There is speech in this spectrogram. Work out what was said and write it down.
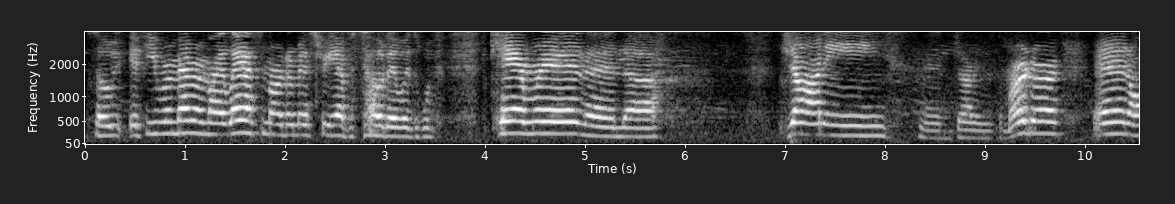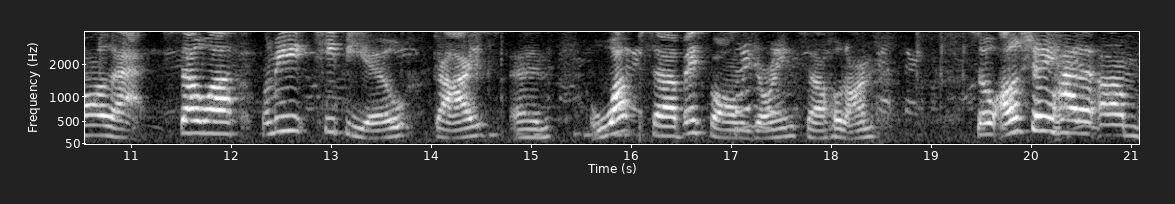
So if you remember my last murder mystery episode, it was with Cameron and uh, Johnny, and Johnny was the murderer, and all that. So uh, let me TP you guys, and whoops, uh, baseball joined. So hold on. So I'll show you how to um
